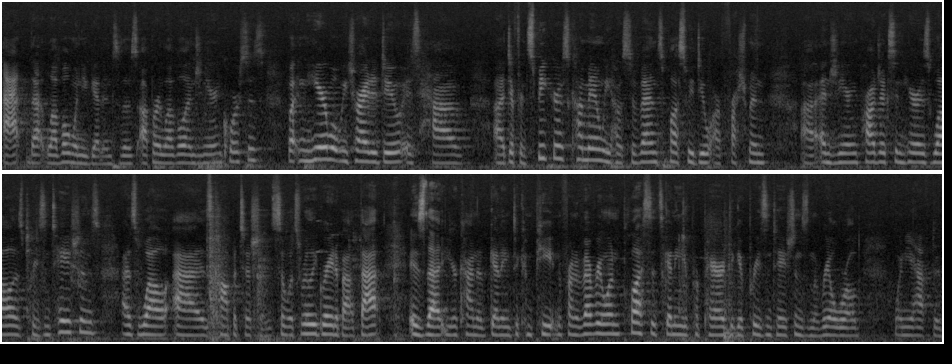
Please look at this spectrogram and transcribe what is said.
at that level when you get into those upper level engineering courses. But in here, what we try to do is have uh, different speakers come in. We host events, plus we do our freshman uh, engineering projects in here as well as presentations as well as competitions. So what's really great about that is that you're kind of getting to compete in front of everyone plus it's getting you prepared to give presentations in the real world when you have to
